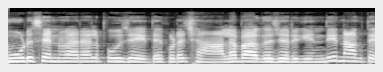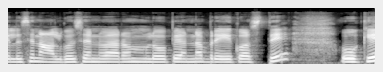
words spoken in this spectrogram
మూడు శనివారాల పూజ అయితే కూడా చాలా బాగా జరిగింది. నాకు తెలిసి నాలుగో శనివారం లోపే ఉన్న బ్రేక్ వస్తే ఓకే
